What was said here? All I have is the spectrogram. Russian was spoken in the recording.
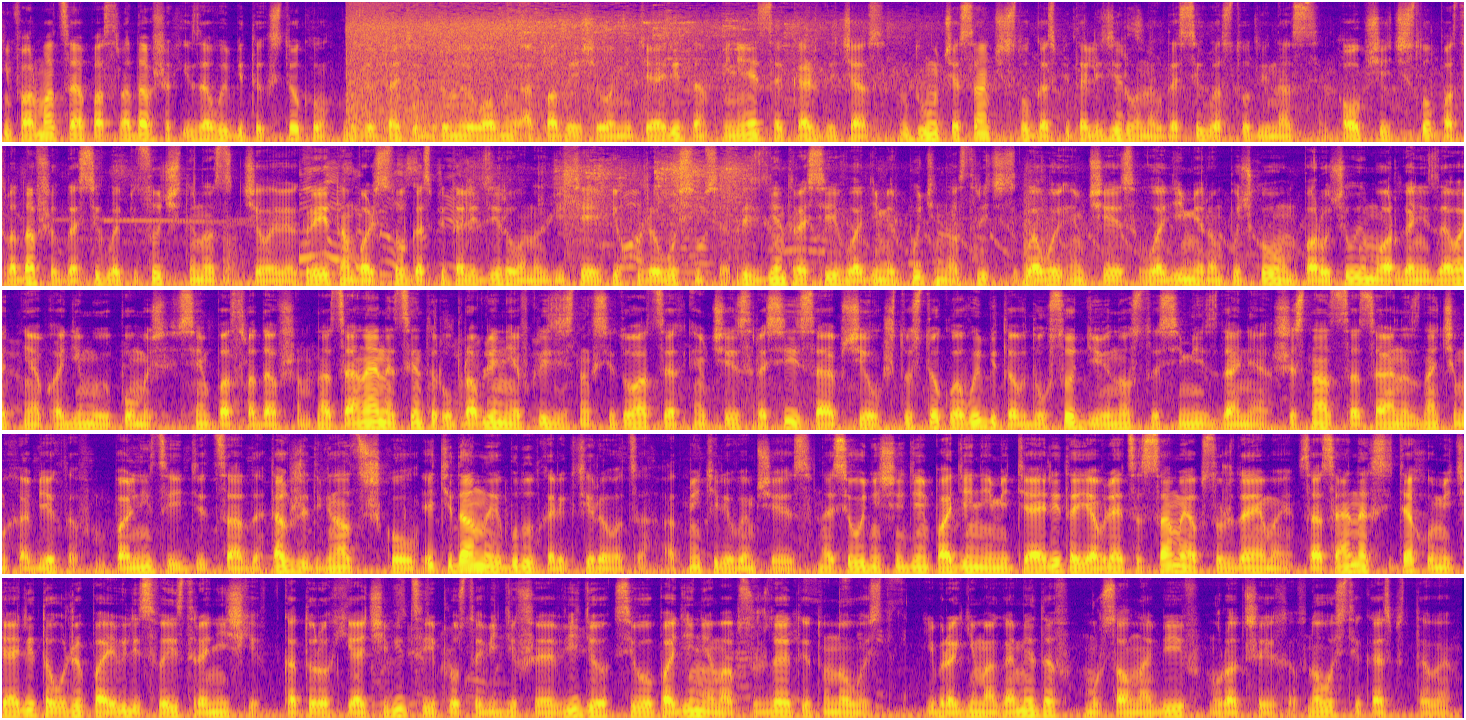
Информация о пострадавших из-за выбитых стекол в результате взрывной волны от падающего метеорита меняется каждый час. К двум часам число госпитализированных достигло 112, а общее число пострадавших достигло 514 человек. При этом большинство госпитализированных детей, их уже 80. Президент России Владимир Путин на встрече с главой МЧС Владимиром Пучковым поручил ему организовать необходимую помощь всем пострадавшим. Национальный центр управления в кризисных ситуациях МЧС России сообщил, что стекла выбито в 200 297 зданиях, 16 социально значимых объектов, больницы и детсады, также 12 школ. Эти данные будут корректироваться, отметили в МЧС. На сегодняшний день падение метеорита является самой обсуждаемой. В социальных сетях у метеорита уже появились свои странички, в которых и очевидцы, и просто видевшие видео с его падением обсуждают эту новость. Ибрагим Агамедов, Мурсал Набиев, Мурат Шейхов. Новости Каспи ТВ.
